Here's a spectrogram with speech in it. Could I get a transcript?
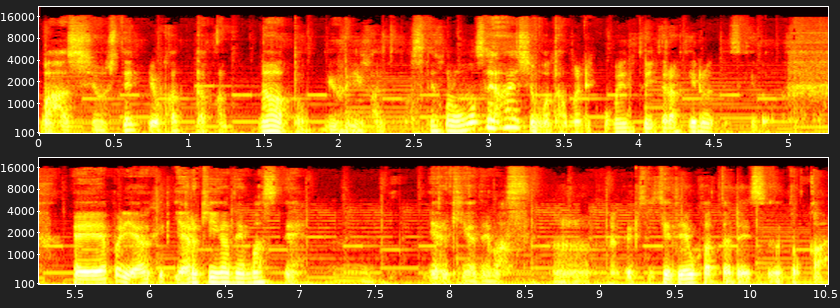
まあ、発信をしてよかったかなというふうに感じますね。この音声配信もたまにコメントいただけるんですけど、えー、やっぱりやるやる気が出ますね。うん、やる気が出ます。うん、なんか聞けてよかったですとか、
